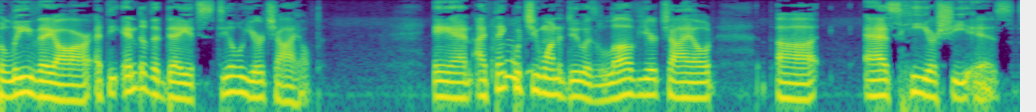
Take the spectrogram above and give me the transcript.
believe they are, at the end of the day, it's still your child. And I think what you want to do is love your child uh, as he or she is.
